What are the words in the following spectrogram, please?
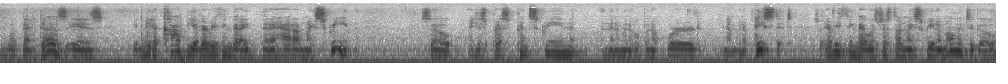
and what that does is it made a copy of everything that I that I had on my screen. So I just press print screen, and then I'm going to open up Word, and I'm going to paste it. So everything that was just on my screen a moment ago,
